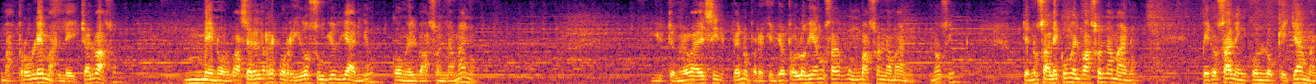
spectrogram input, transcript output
más problemas le echa al vaso, menor va a ser el recorrido suyo diario con el vaso en la mano. Y usted me va a decir, bueno, pero es que yo todos los días no salgo con un vaso en la mano. No, sí. Usted no sale con el vaso en la mano, pero salen con lo que llaman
